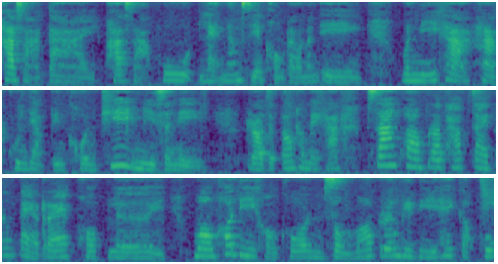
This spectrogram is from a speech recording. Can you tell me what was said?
ภาษากาย ภาษาพูด และน้ำเสียงของเรานั่นเอง วันนี้ค่ะ หากคุณอยากเป็นคนที่มีเสน่ห์ เราจะต้องทำไมคะ สร้างความประทับใจตั้งแต่แรกพบเลย มองข้อดีของคนส่งมอบเรื่องดีๆ ให้กับผู้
